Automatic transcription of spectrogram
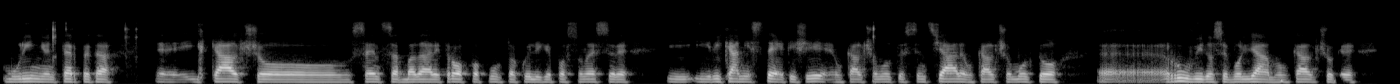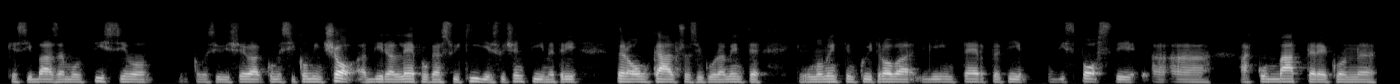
Mourinho interpreta eh, il calcio senza badare troppo appunto a quelli che possono essere i, i ricami estetici, è un calcio molto essenziale, un calcio molto eh, ruvido se vogliamo, un calcio che, che si basa moltissimo come si diceva, come si cominciò a dire all'epoca sui chili e sui centimetri, però un calcio sicuramente nel momento in cui trova gli interpreti disposti a, a, a combattere con,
